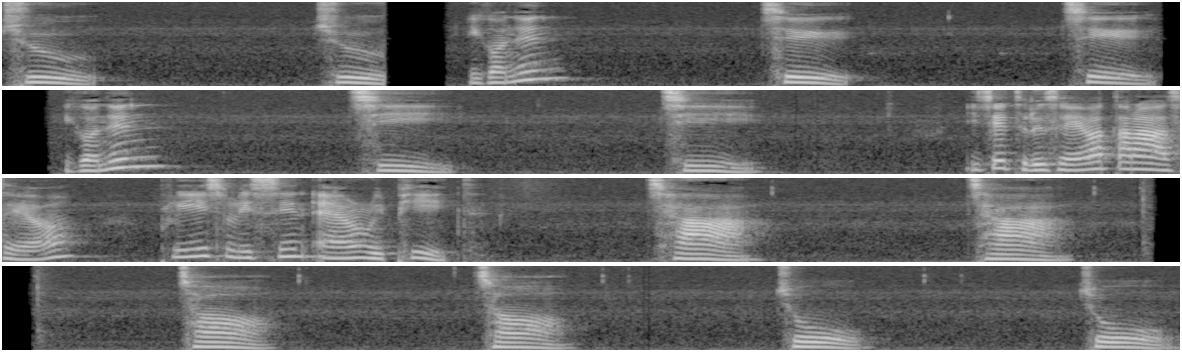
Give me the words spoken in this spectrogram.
주, 주, 이거는 즈, 즈, 이거는 지, 지, 이제 들으세요. 따라하세요. Please listen and repeat. 자, 자, 저, 저, 조, 조,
